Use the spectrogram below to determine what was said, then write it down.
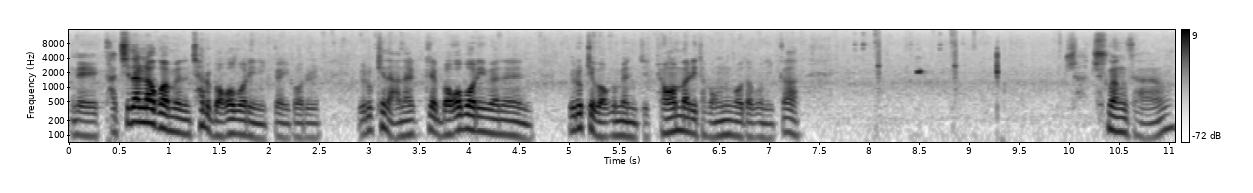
네, 같이 달라고 하면은 차를 먹어버리니까 이거를 이렇게는 안 할, 그냥 먹어버리면은 이렇게 먹으면 이제 병 한 마리 다 먹는 거다 보니까 자, 중앙상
